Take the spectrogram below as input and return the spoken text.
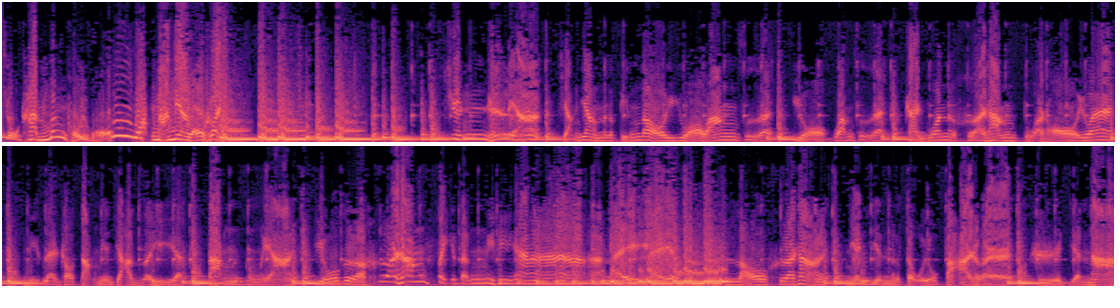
就看门口有个红光满面老和尚。君臣俩将将那个顶到岳王寺，岳王寺站着那和尚多少远？你再朝当面加仔细，当中呀有个和尚飞登仙。哎，老和尚年纪那个都有八十二，只见他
